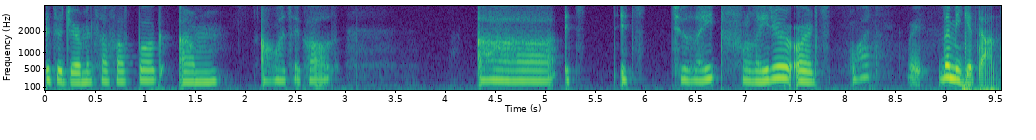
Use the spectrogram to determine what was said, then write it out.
It's a German self-help book. Um. Oh, what's it called? Uh, it's it's too late for later, or it's what? Wait, let me get that.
